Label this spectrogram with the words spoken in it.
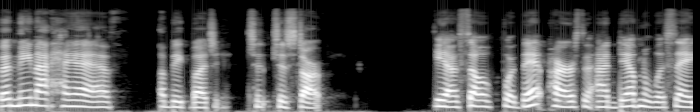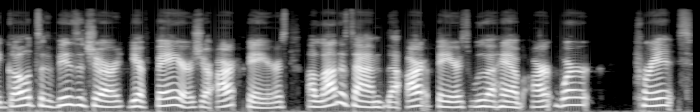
but may not have a big budget to, to start? Yeah, so for that person, I definitely would say go to visit your your fairs, your art fairs. A lot of times, the art fairs will have artwork, prints,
